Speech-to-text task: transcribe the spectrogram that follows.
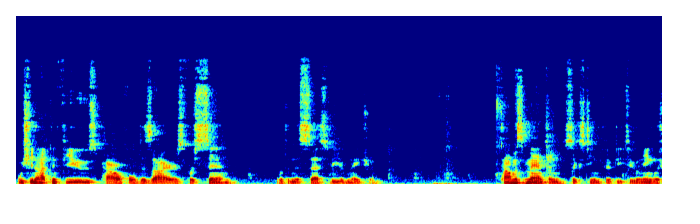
We should not confuse powerful desires for sin with the necessity of nature. Thomas Manton, 1652, an English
